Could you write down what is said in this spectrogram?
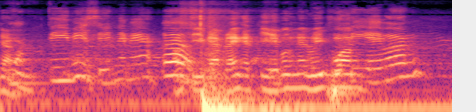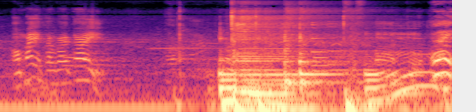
อย่างอย่างตีมีศีลได้ไหมเอเอาอตีแบบไรกับตีให้เบิ่งนะลุยพวงตีให้เบิ้งเอาไม้เข้าใกล้เฮ้ย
